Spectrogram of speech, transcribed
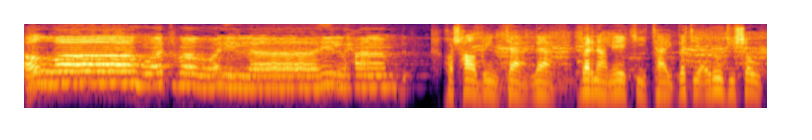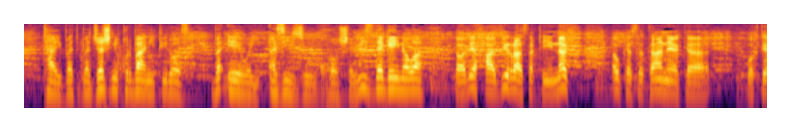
الله أكبر ولله الحمد. خۆشحاڵ بووین کە لە بەرنمەیەکی تایبەتی عروجی شەو تایبەت بە جەژنی قوربانی پیرۆز بە ئێوەی ئەزیز و خۆشەویست دەگەینەوە. کابێ حاجی ڕاستەقینەش ئەو کەسەتانێک کە وەختی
